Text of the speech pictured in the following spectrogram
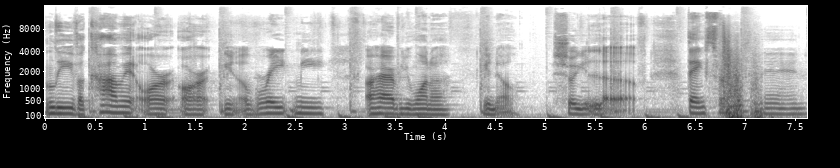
leave a comment or or you know rate me or however you want to you know show your love. Thanks for listening.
